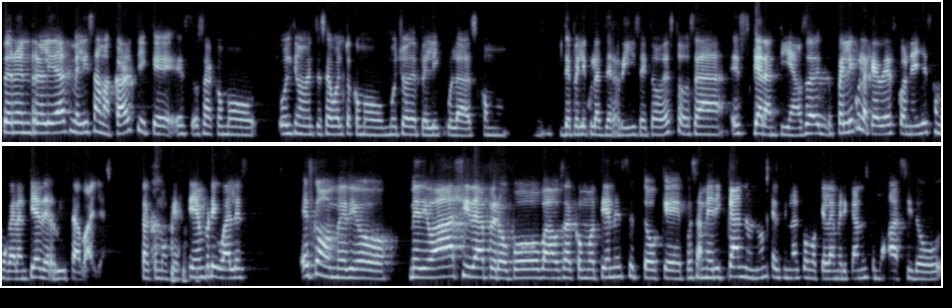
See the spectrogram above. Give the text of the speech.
pero en realidad Melissa McCarthy, que es, o sea, como últimamente se ha vuelto como mucho de películas, como de películas de risa y todo esto, o sea, es garantía. O sea, película que ves con ella es como garantía de risa, vaya. O sea, como que siempre igual es, es como medio medio ácida, pero boba, o sea, como tiene ese toque, pues americano, ¿no? Que al final como que el americano es como ácido,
